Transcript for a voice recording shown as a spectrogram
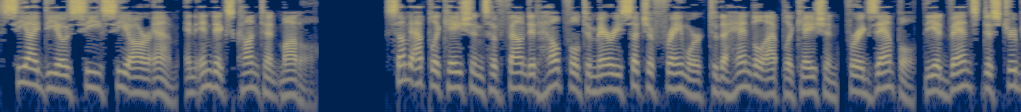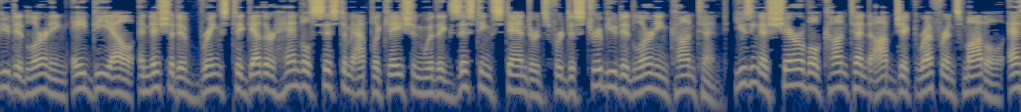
CIDOC-CRM, and indecs content model. Some applications have found it helpful to marry such a framework to the Handle application, for example, the Advanced Distributed Learning initiative brings together Handle system application with existing standards for distributed learning content, using a Shareable Content Object Reference Model and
